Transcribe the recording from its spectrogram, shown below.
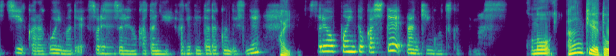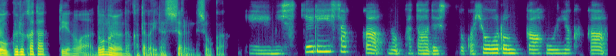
1位から5位までそれぞれの方に挙げていただくんですね。はい。それをポイント化してランキングを作っています。このアンケートを送る方っていうのはどのような方がいらっしゃるんでしょうか？えー、ミステリー作家の方ですとか、評論家、翻訳家、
